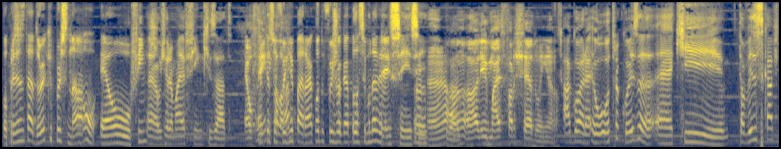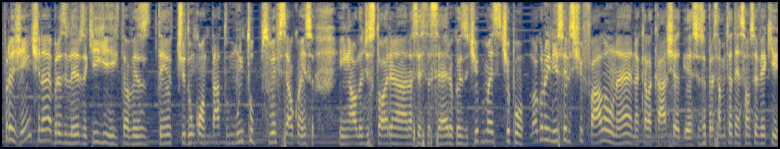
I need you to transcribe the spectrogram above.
O apresentador, que por sinal é o Fink. É, o Jeremiah Fink, exato. É o É fim que eu só fui reparar quando fui jogar pela segunda vez. Sim, sim. Ah, olha aí mais foreshadowing, ó. Agora, eu- outra coisa é que talvez escape pra gente, né, brasileiros aqui, que talvez tenham tido um contato muito superficial com isso em aula de história na, na sexta série ou coisa do tipo, mas, tipo, logo no início eles te falam, né, naquela caixa, eh, se você prestar muita atenção, você vê que,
